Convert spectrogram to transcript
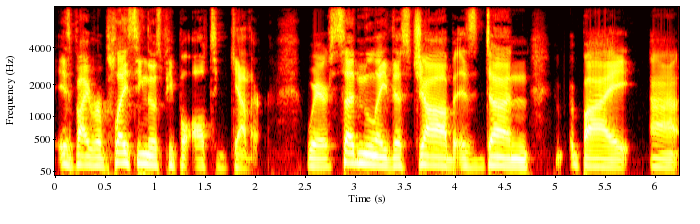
is by replacing those people altogether, where suddenly this job is done by uh,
